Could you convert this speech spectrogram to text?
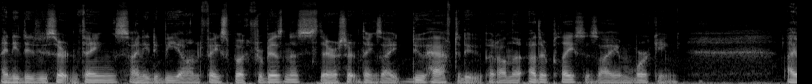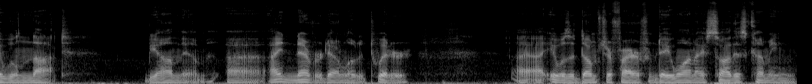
I need to do certain things. I need to be on Facebook for business. There are certain things I do have to do, but on the other places I am working, I will not be on them. Uh, I never downloaded Twitter. Uh, it was a dumpster fire from day one. I saw this coming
